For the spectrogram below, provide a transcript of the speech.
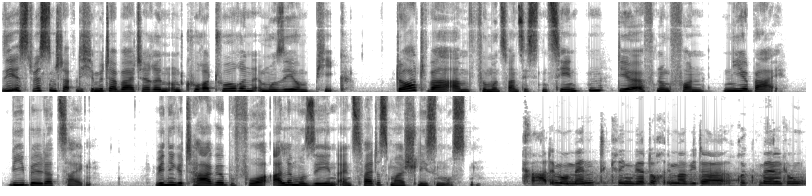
Sie ist wissenschaftliche Mitarbeiterin und Kuratorin im Museum Peak. Dort war am 25.10. die Eröffnung von Nearby, wie Bilder zeigen. Wenige Tage bevor alle Museen ein zweites Mal schließen mussten. Gerade im Moment kriegen wir doch immer wieder Rückmeldung,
